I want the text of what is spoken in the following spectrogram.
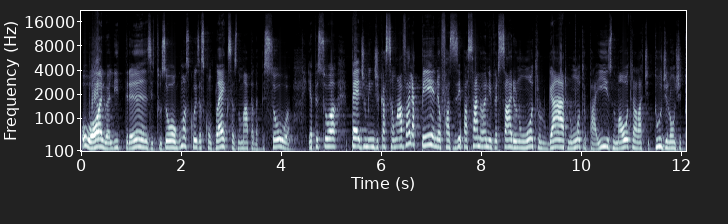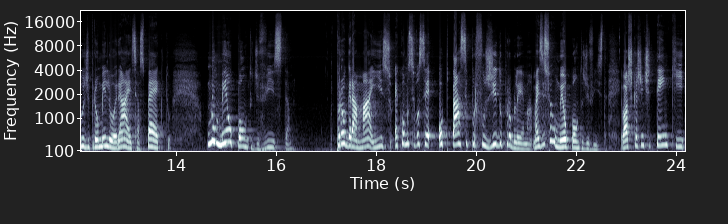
ou olho ali trânsitos ou algumas coisas complexas no mapa da pessoa, e a pessoa pede uma indicação: ah, vale a pena eu fazer passar meu aniversário num outro lugar, num outro país, numa outra latitude, longitude, para eu melhorar esse aspecto? No meu ponto de vista, programar isso é como se você optasse por fugir do problema. Mas isso é o meu ponto de vista. Eu acho que a gente tem que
